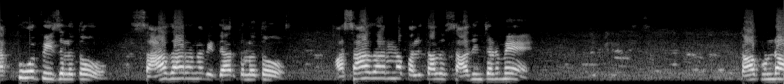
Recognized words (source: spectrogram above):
తక్కువ ఫీజులతో సాధారణ విద్యార్థులతో అసాధారణ ఫలితాలు సాధించడమే కాకుండా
